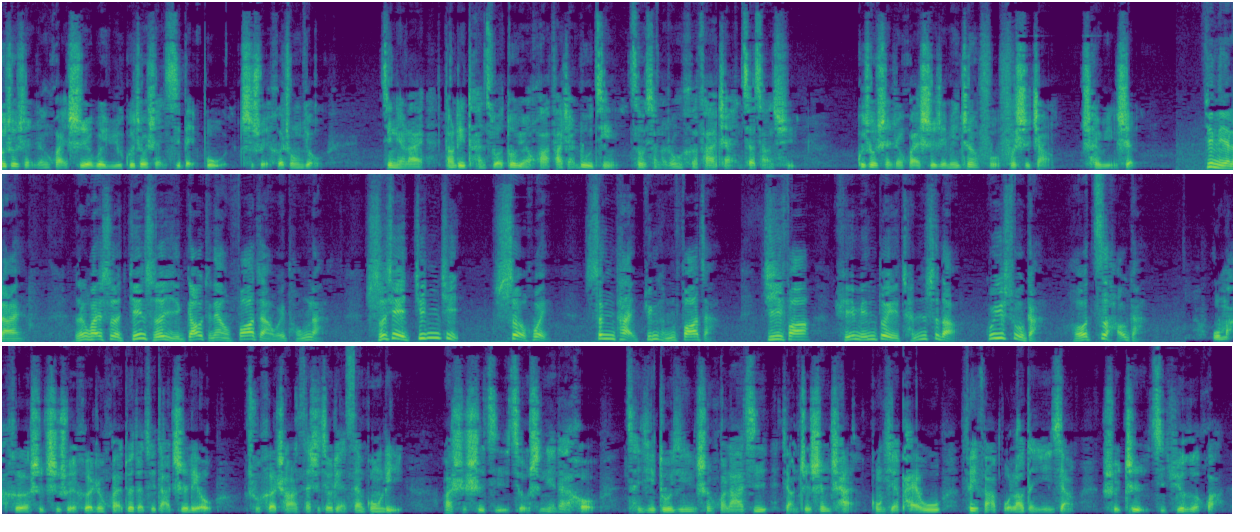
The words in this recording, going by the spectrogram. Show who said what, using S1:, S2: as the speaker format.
S1: 贵州省仁怀市位于贵州省西北部，赤水河中游。近年来，当地探索多元化发展路径，奏响了融合发展交响曲。贵州省仁怀市人民政府副市长陈云胜：
S2: 近年来，仁怀市坚持以高质量发展为统揽，实现经济社会生态均衡发展，激发全民对城市的归属感和自豪感。
S1: 五马河是赤水河仁怀段的最大支流，主河长三十九点三公里。二十世纪九十年代后，曾一度因生活垃圾、养殖生产、工业排污、非法捕捞等影响，水质急剧恶化。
